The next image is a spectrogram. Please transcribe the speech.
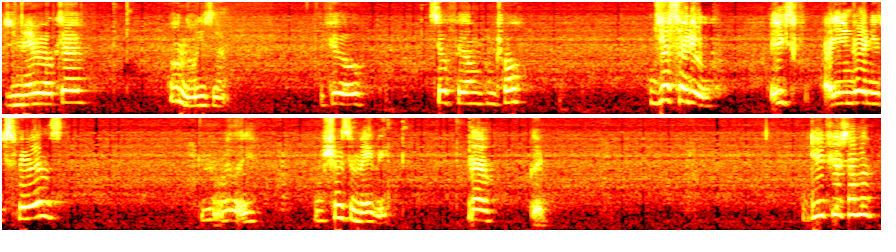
Is your neighbor okay? Oh no, he's not. You feel, still feel in control? Yes, I do. Are you, are you enjoying the experience? Not really. I'm sure it's a maybe. No, good. Do you feel something?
